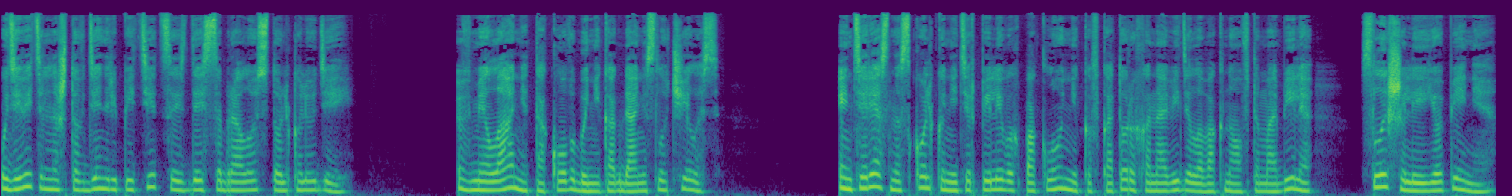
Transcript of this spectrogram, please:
Удивительно, что в день репетиции здесь собралось столько людей. В Милане такого бы никогда не случилось. Интересно, сколько нетерпеливых поклонников, которых она видела в окно автомобиля, слышали ее пение.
